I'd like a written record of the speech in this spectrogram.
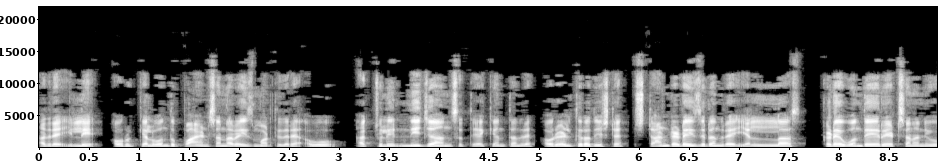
ಆದ್ರೆ ಇಲ್ಲಿ ಅವರು ಕೆಲವೊಂದು ಪಾಯಿಂಟ್ಸ್ ಅನ್ನ ರೈಸ್ ಮಾಡ್ತಿದ್ದಾರೆ ಅವು ಆಕ್ಚುಲಿ ನಿಜ ಅನ್ಸುತ್ತೆ. ಯಾಕೆ ಅಂತಂದ್ರೆ ಅವ್ರು ಹೇಳ್ತಿರೋದು ಇಷ್ಟೇ ಸ್ಟ್ಯಾಂಡರ್ಡೈಸ್ಡ್ ಅಂದ್ರೆ ಎಲ್ಲಾ ಕಡೆ ಒಂದೇ ರೇಟ್ಸ್ ಅನ್ನ ನೀವು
